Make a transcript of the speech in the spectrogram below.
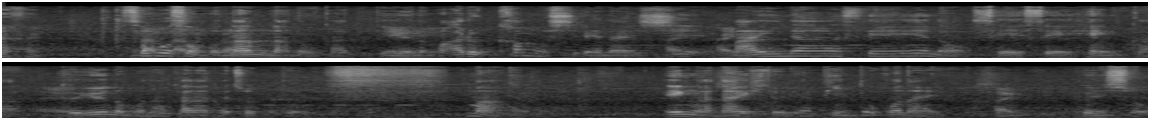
そもそも何なのかっていうのもあるかもしれないし、マイナー性への生成変化というのもなかなかちょっとまあ縁がない人にはピンとこないはい。文章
